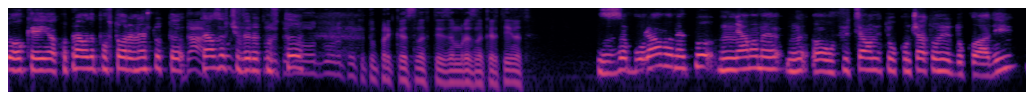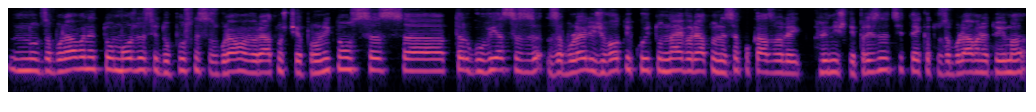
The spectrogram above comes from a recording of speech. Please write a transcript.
Окей, okay, ако трябва да повторя нещо, да, казах, че вероятността... Да, отговора, тъй като прекъснахте за мръзна картината. Заболяването нямаме официалните окончателни доклади, но заболяването може да се допусне с голяма вероятност, че е проникнал с а, търговия с заболели животни, които най-вероятно не са показвали клинични признаци, тъй като заболяването има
